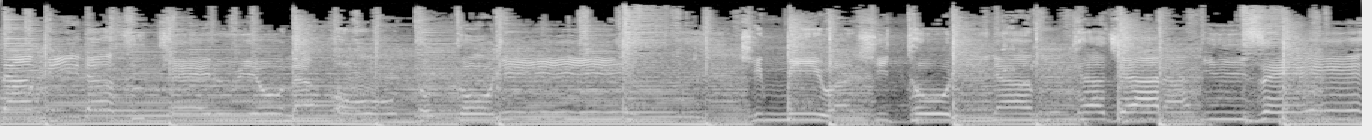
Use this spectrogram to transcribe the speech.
涙拭けるような男に君は一人なんかじゃないぜ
